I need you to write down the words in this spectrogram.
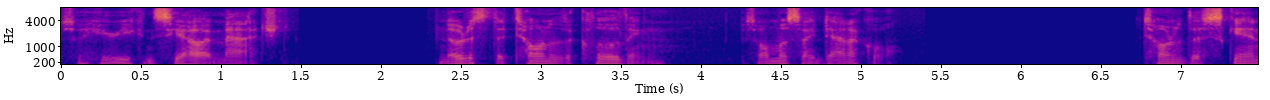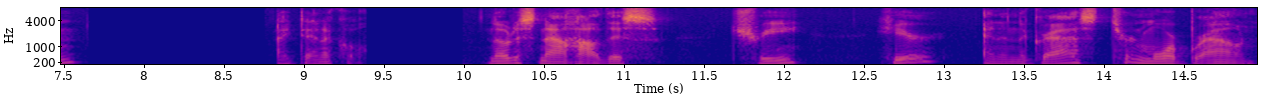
So here you can see how it matched. Notice the tone of the clothing is almost identical. Tone of the skin, identical. Notice now how this tree here and in the grass turn more brown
